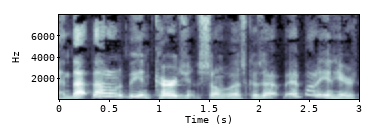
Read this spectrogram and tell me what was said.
And that, that ought to be encouraging to some of us because everybody in here,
